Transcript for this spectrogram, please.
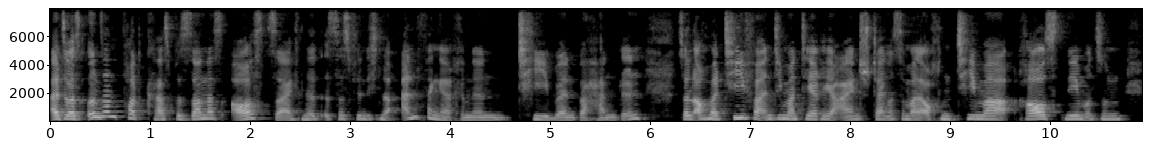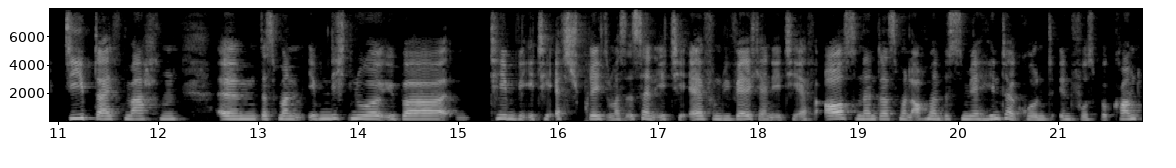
Also was unseren Podcast besonders auszeichnet, ist, dass wir nicht nur Anfängerinnen-Themen behandeln, sondern auch mal tiefer in die Materie einsteigen und so mal auch ein Thema rausnehmen und so ein Deep Dive machen, ähm, dass man eben nicht nur über Themen wie ETFs spricht und was ist ein ETF und wie wähle ich ein ETF aus, sondern dass man auch mal ein bisschen mehr Hintergrundinfos bekommt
